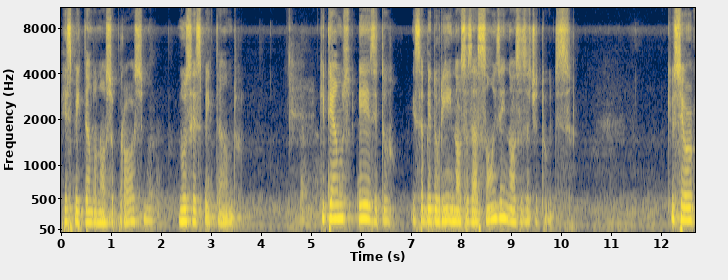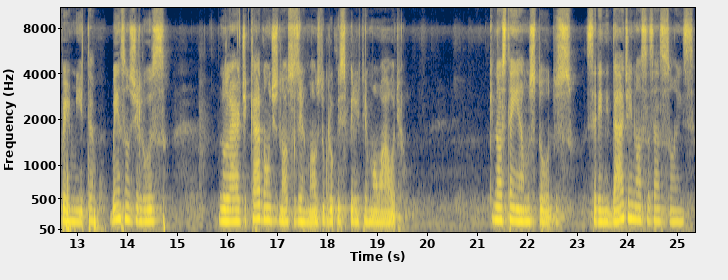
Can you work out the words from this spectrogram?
respeitando o nosso próximo, nos respeitando. Que tenhamos êxito e sabedoria em nossas ações e em nossas atitudes. Que o Senhor permita bênçãos de luz no lar de cada um de nossos irmãos do Grupo Espírito Irmão Áureo. Que nós tenhamos todos serenidade em nossas ações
